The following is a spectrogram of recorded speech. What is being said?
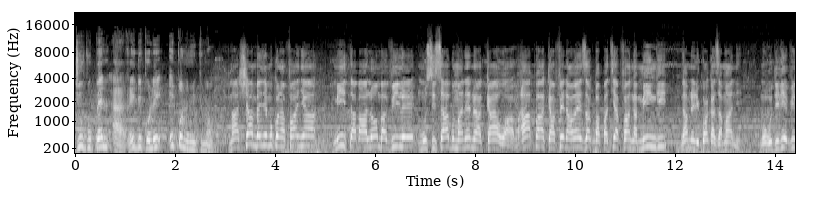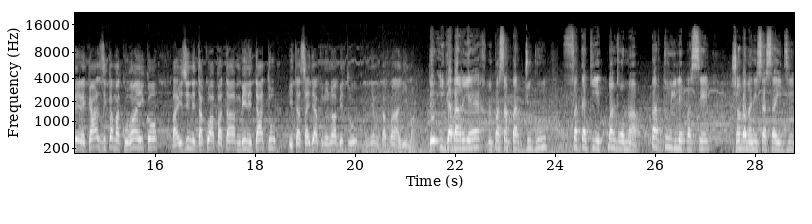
Djougou peine à redécoller économiquement. mashamba yenye muko nafanya mita balomba vile musisabu maneno ya kawa. Hapa kafe naweza kubapatia franga mingi namna ilikuwaka zamani. Murudilie vile ile kazi kama courant iko baizini itakuwa hapa ta mbili tatu itasaidia kununua bitu yenye mutakuwa na lima. De Iga Barrière, en passant par Djougou, Fataki et Pandroma, partout où il est passé, Jean Bamanissa Saïdi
